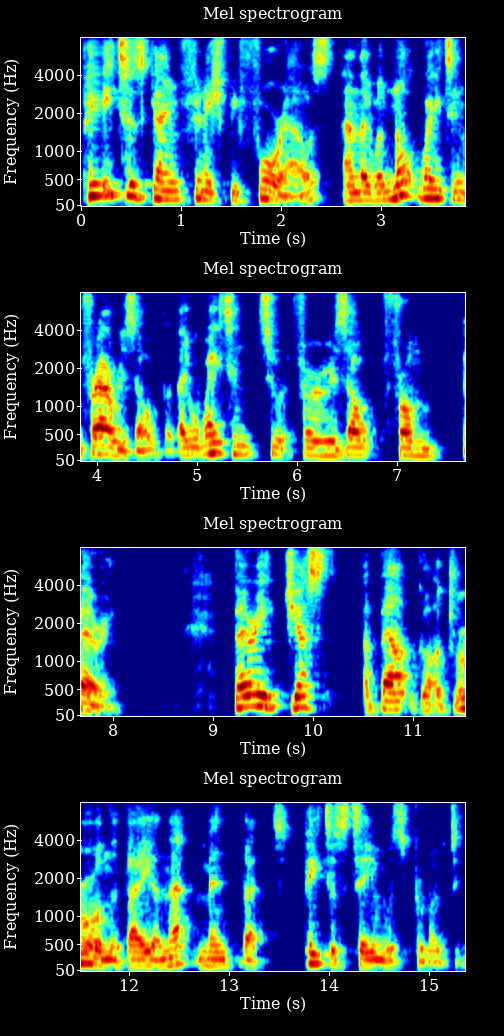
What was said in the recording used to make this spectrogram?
Peter's game finished before ours, and they were not waiting for our result, but they were waiting to, for a result from Bury. Bury just about got a draw on the day, and that meant that Peter's team was promoted.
